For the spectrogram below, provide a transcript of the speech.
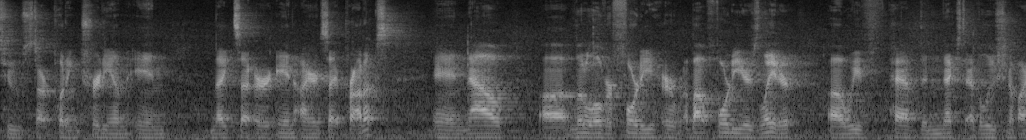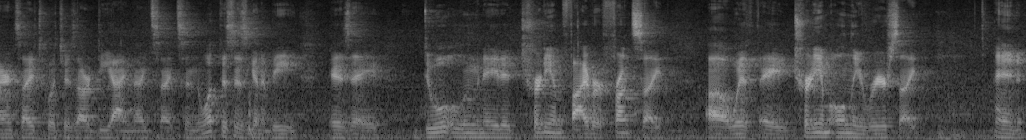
to start putting tritium in night sight or in iron sight products. And now, uh, a little over 40 or about 40 years later, uh, we've have the next evolution of iron sights, which is our DI night sights. And what this is going to be is a dual illuminated tritium fiber front sight uh, with a tritium only rear sight. And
